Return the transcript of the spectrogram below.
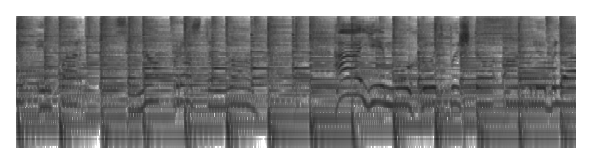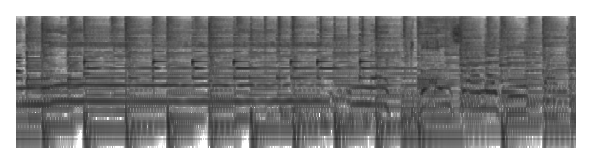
папы инфаркт, сынок просто лох. А ему хоть бы что он влюбленный. Ну, где еще найти такого?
